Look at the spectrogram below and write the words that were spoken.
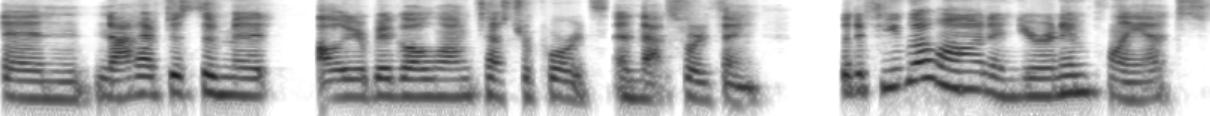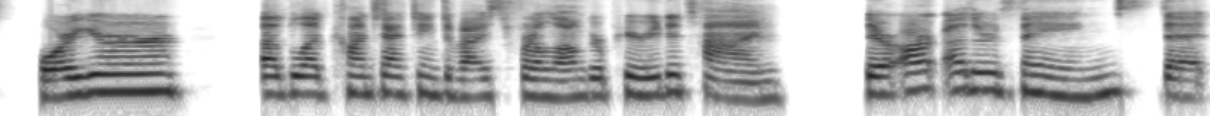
and not have to submit all your big old long test reports and that sort of thing. But if you go on and you're an implant or you're a blood contacting device for a longer period of time, there are other things that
